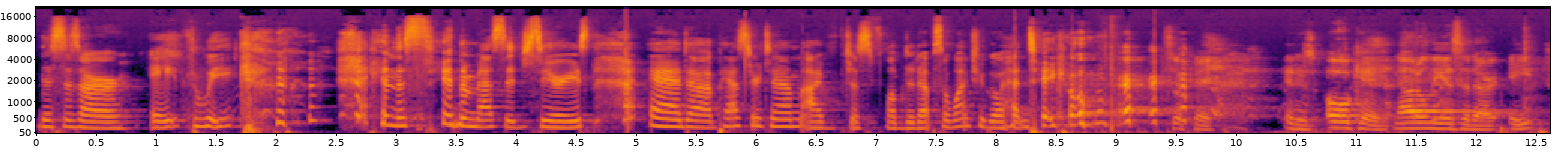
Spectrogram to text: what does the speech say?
This is our eighth week in the in the message series, and uh, Pastor Tim, I've just flubbed it up. So why don't you go ahead and take over? It's okay. It is okay. Not only is it our eighth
